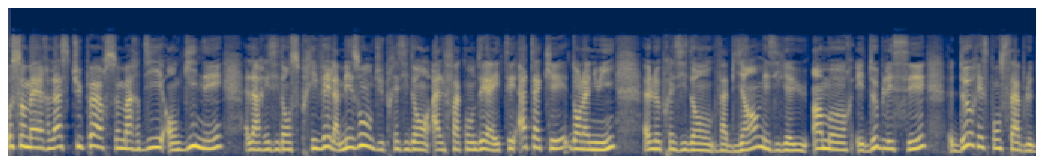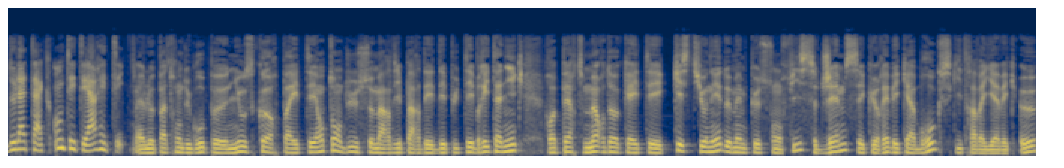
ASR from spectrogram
Au sommaire, la stupeur ce mardi en Guinée. La résidence privée, la maison du président Alpha Condé a été attaquée dans la nuit. Le président va bien, mais il y a eu un mort et deux blessés. Deux responsables de l'attaque ont été arrêtés. Le patron du groupe News Corp a été entendu ce mardi par des députés britanniques. Rupert Murdoch a été questionné, de même que son fils James et que Rebecca Brooks, qui travaillait avec eux.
